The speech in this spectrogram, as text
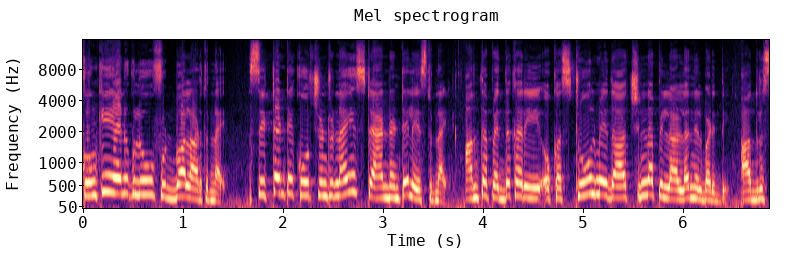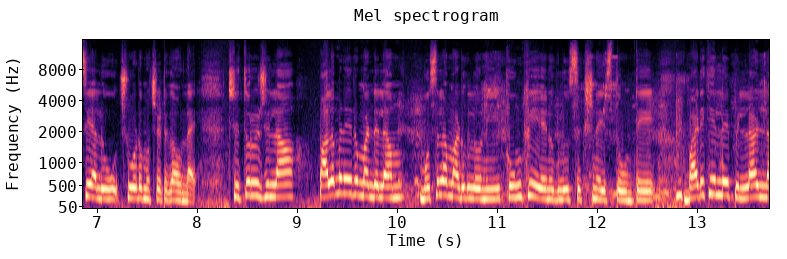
కుంకి ఏనుగులు ఫుట్బాల్ ఆడుతున్నాయి. సిట్ అంటే కూర్చుంటున్నాయి స్టాండ్ అంటే లేస్తున్నాయి. అంత పెద్ద కరి ఒక స్టూల్ మీద చిన్న పిల్లాళ్ళ నిలబడింది. ఆ దృశ్యాలు చూడముచ్చటగా ఉన్నాయి. చిత్తూరు జిల్లా పలమనేరు మండలం ముసలమడుగులోని కుంకి ఏనుగులు శిక్షణ ఇస్తూ ఉంటే బడికెళ్ళే పిల్లాళ్ళ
